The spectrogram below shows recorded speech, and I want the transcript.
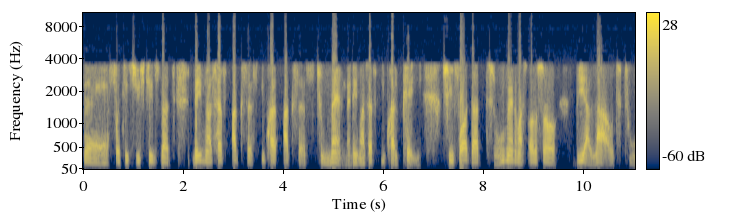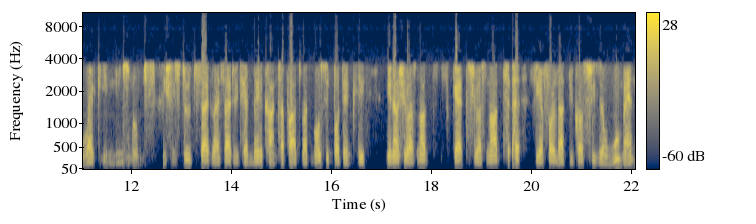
the 40s, 50s that they must have access, equal access to men, and they must have equal pay. She fought that women must also be allowed to work in newsrooms. She stood side by side with her male counterparts, but most importantly, you know, she was not scared. She was not fearful that because she's a woman,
